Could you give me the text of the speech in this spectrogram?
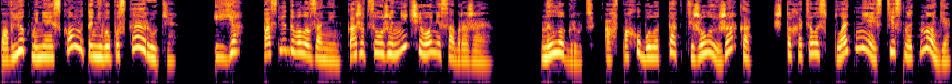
Повлек меня из комнаты, не выпуская руки. И я последовала за ним, кажется, уже ничего не соображая. Ныла грудь, а в паху было так тяжело и жарко, что хотелось плотнее стиснуть ноги,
